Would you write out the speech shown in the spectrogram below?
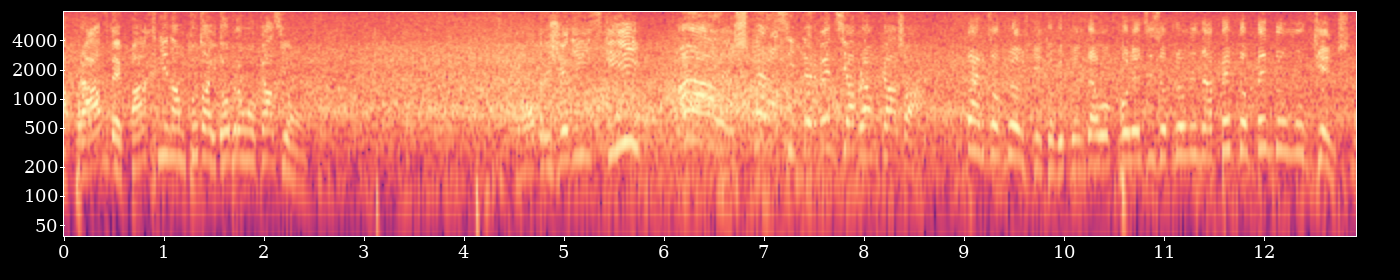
Naprawdę pachnie nam tutaj dobrą okazją. Piotr Zieliński. Ależ teraz interwencja bramkarza. Bardzo groźnie to wyglądało. Koledzy z obrony na pewno będą mu wdzięczni.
